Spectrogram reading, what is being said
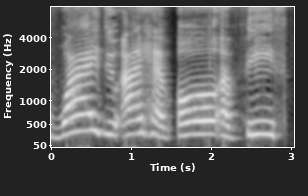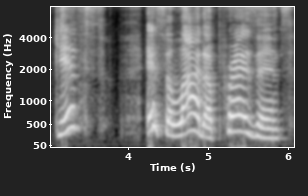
Why do I have all of these gifts? It's a lot of presents.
